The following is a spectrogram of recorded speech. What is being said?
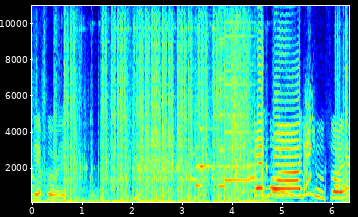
เจ็บเลยเก่งบ่ยิ่งถือกเสยแห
